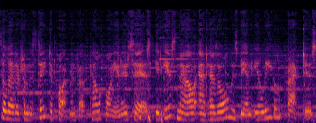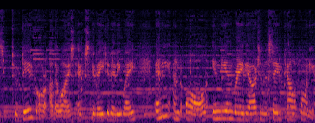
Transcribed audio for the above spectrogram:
is a letter from the State Department of California, and it says, It is now and has always been illegal practice to dig or otherwise excavate in any way any and all Indian graveyards in the state of California.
